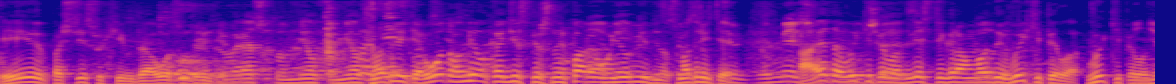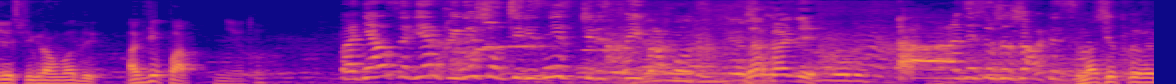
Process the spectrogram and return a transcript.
И почти сухим, да, вот смотрите. Говорят, что он мелко-мелко. Смотрите, вот он мелкодисперсный пар, Да, его не видно, смотрите. А это выкипело получается. 200 грамм воды, выкипело, выкипело Нет. 200 грамм воды. А где пар? Нету. Поднялся вверх и вышел через низ, через твои проходы. Заходи. А, здесь уже жарко. Здесь Значит, э,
